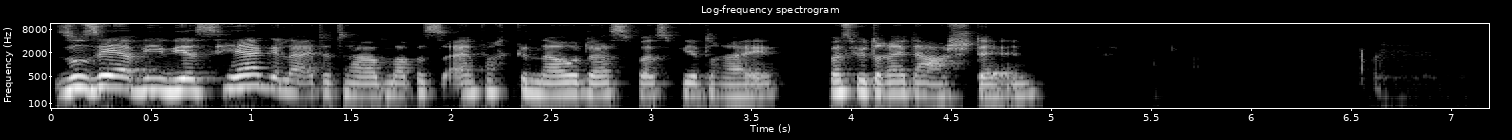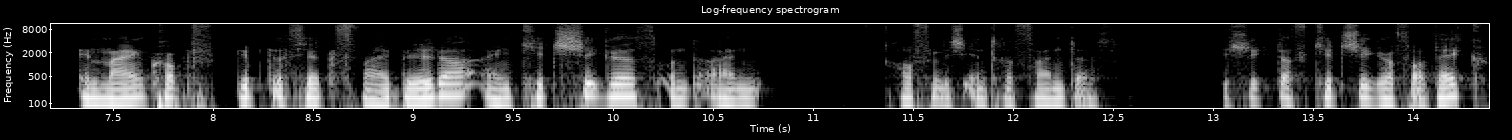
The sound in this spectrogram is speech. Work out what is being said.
so sehr, wie wir es hergeleitet haben, aber es ist einfach genau das, was wir drei, was wir drei darstellen. In meinem Kopf gibt es jetzt zwei Bilder, ein kitschiges und ein hoffentlich interessantes. Ich schicke das kitschige vorweg.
